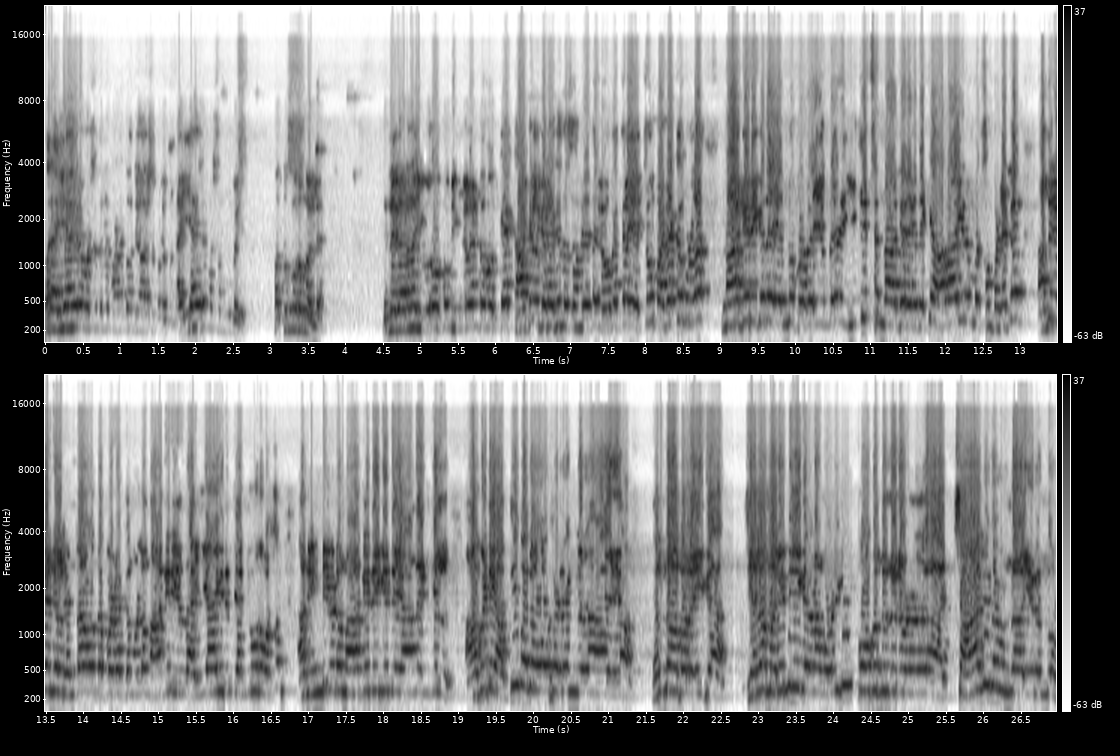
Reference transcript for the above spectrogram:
ഒരു അയ്യായിരം വർഷത്തിന് പഴക്കം ആവശ്യപ്പെടുന്നുണ്ട്. അയ്യായിരം വർഷം മുമ്പ്. പത്തുനൂറൊന്നുമല്ല ഇന്ന് കാരണം യൂറോപ്പും ഇംഗ്ലണ്ടും ഒക്കെ കാട്ടിൽ കിടക്കുന്ന സമയത്ത് ലോകത്തിലെ ഏറ്റവും പഴക്കമുള്ള നാഗരികത എന്ന് പറയുന്നത് ഈജിപ്ഷ്യൻ നാഗരികതയ്ക്ക് ആറായിരം വർഷം പഴക്കം. അത് കഴിഞ്ഞാൽ രണ്ടാമത്തെ പഴക്കമുള്ള നാഗരികത അയ്യായിരത്തി അഞ്ഞൂറ് വർഷം. അത് ഇന്ത്യയുടെ നാഗരികതയാണെങ്കിൽ അവിടെ അതിമനോഹരങ്ങളായ എന്താ പറയുക ജലമലിനീകരണം ഒഴുകിപ്പോകുന്നതിനുള്ള ചാലുകൾ ഉണ്ടായിരുന്നു.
